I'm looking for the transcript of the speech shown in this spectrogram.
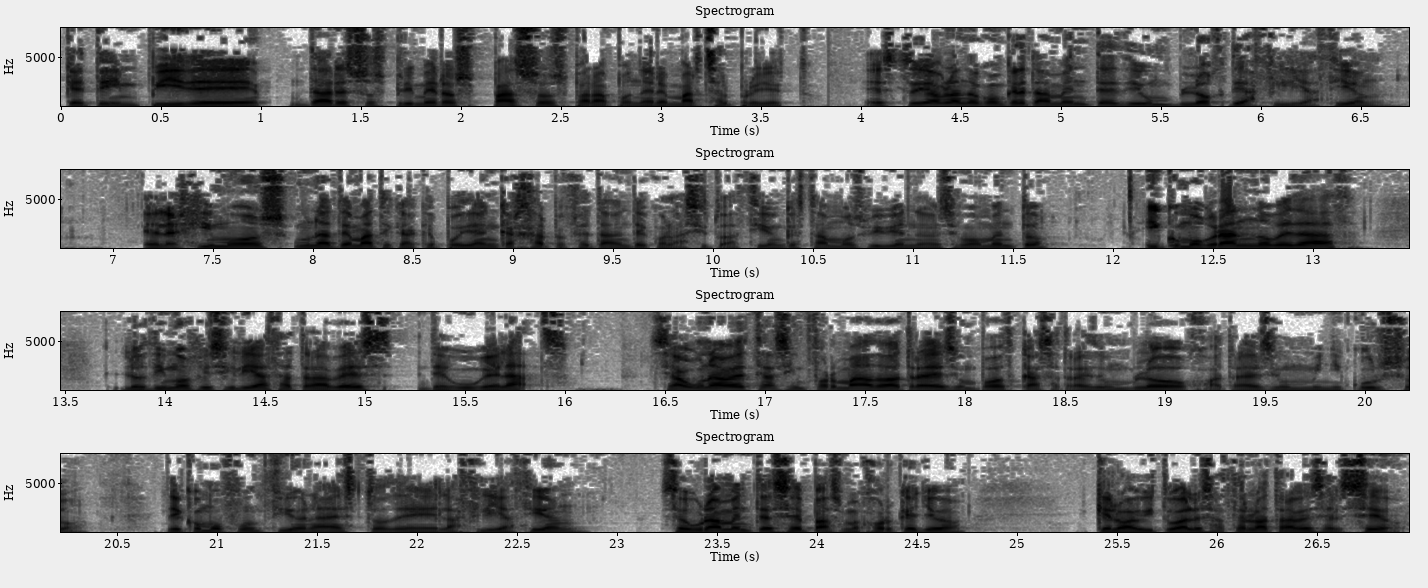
que te impide dar esos primeros pasos para poner en marcha el proyecto. Estoy hablando concretamente de un blog de afiliación. Elegimos una temática que podía encajar perfectamente con la situación que estamos viviendo en ese momento y como gran novedad lo dimos visibilidad a través de Google Ads. Si alguna vez te has informado a través de un podcast, a través de un blog o a través de un mini curso de cómo funciona esto de la afiliación, seguramente sepas mejor que yo que lo habitual es hacerlo a través del SEO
